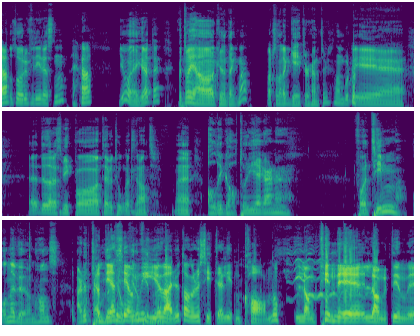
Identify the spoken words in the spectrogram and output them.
ja, Og så har du fri resten? ja. Jo, det er greit, det. Vet du hva jeg kunne tenkt meg? Vært sånn der Gator Hunter. Sånn borti eh, Det der som gikk på TV2 et eller annet. Eh, alligatorjegerne. For Tim og nevøen hans er det tomme Ja, tomme Det ser jo mye verre ut da når du sitter i en liten kano langt inni, langt inni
